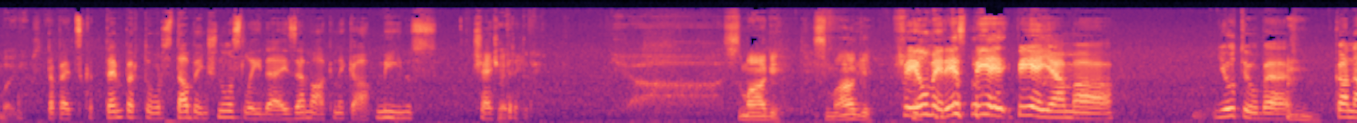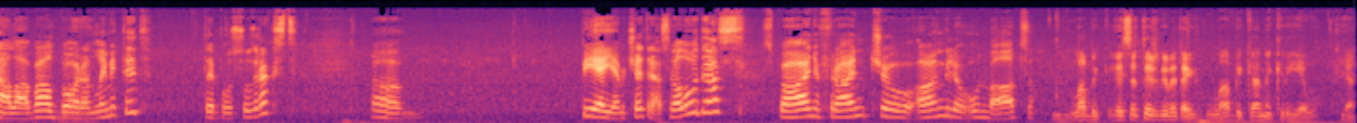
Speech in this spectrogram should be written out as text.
Baigs. tāpēc, ka temperatūras tabiņš noslīdēja zemāk nekā mīnus 4. Četri. Jā, smagi, smagi. Filma ir pie, pieejama YouTube kanālā Wildborn Unlimited. Te būs uzraksts. Uh, pieejama četrās valodās - spāņu, franču, angļu un vācu. Labi, es tieši gribēju teikt, labi, ka ne krievu. Ja?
